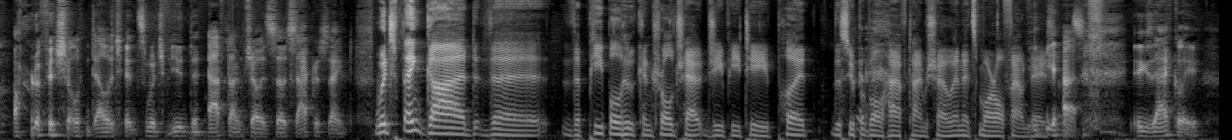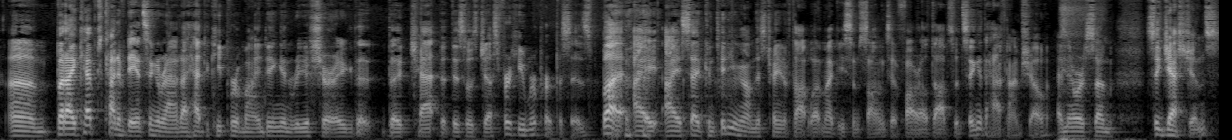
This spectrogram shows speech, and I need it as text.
artificial intelligence which viewed the halftime show as so sacrosanct Which, thank God, the the people who control Chat GPT put the Super Bowl halftime show in its moral foundations. yeah exactly um, but i kept kind of dancing around i had to keep reminding and reassuring the, the chat that this was just for humor purposes but I, I said continuing on this train of thought what might be some songs that farrell dobbs would sing at the halftime show and there were some suggestions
